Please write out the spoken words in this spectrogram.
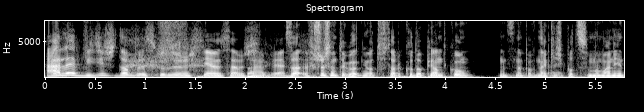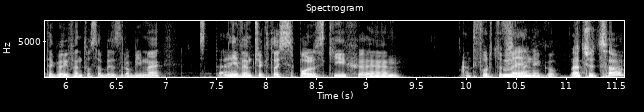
Ale widzisz, dobry skrót wymyśliłem sam Tak. siebie. Za, w przyszłym tygodniu, od wtorku do piątku, więc na pewno jakieś Tak. podsumowanie tego eventu sobie zrobimy. Tak. Nie wiem, czy ktoś z polskich em, twórców My? się na niego... Znaczy co?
